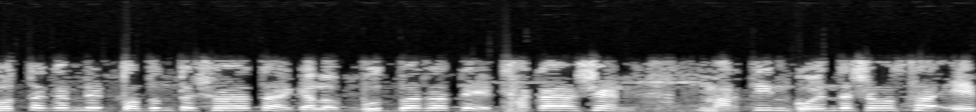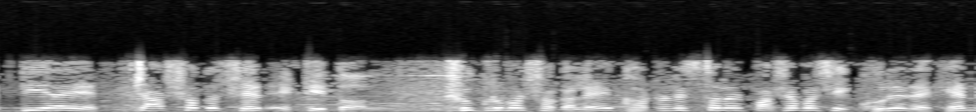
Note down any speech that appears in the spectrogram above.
হত্যাকাণ্ডের তদন্ত সহায়তায় গেল বুধবার রাতে ঢাকায় আসেন মার্কিন গোয়েন্দা সংস্থা এফবিআই এর চার সদস্যের একটি দল। শুক্রবার সকালে ঘটনাস্থলের পাশাপাশি ঘুরে দেখেন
